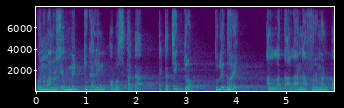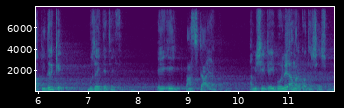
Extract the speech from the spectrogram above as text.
কোনো মানুষের মৃত্যুকালীন অবস্থাটা একটা চিত্র তুলে ধরে আল্লাহ তালা নাফরমান পাপীদেরকে বুঝাইতে চাইছে। এই এই পাঁচটা আয়াত। আমি সেটাই বলে আমার কথা শেষ হবে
